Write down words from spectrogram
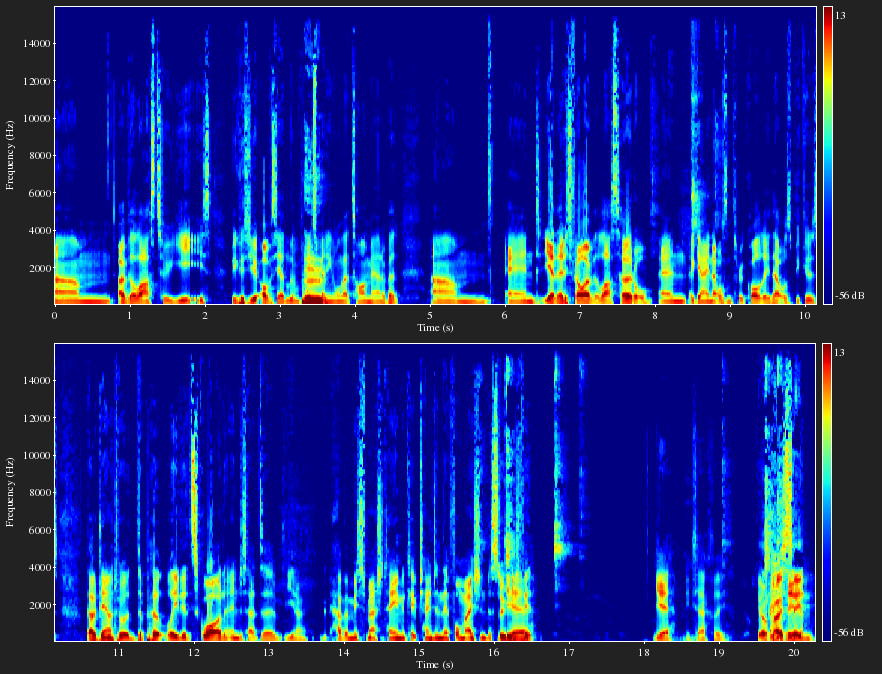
um, over the last two years because you obviously had Liverpool Mm. spending all that time out of it. Um, and yeah, they just fell over the last hurdle. And again, that wasn't through quality. That was because they were down to a depleted squad and just had to, you know, have a mismatched team and keep changing their formation to suit Yeah. fit. Yeah, exactly. Yeah, both, see them-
